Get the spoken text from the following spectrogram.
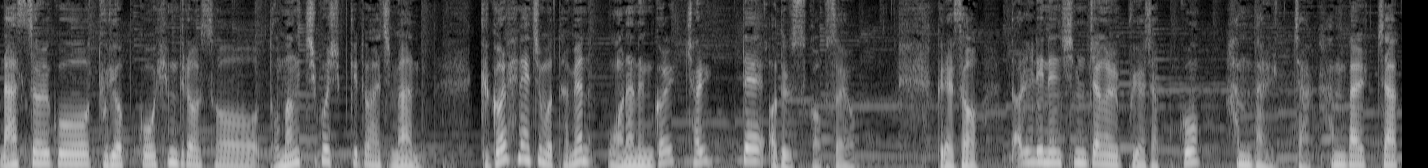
낯설고 두렵고 힘들어서 도망치고 싶기도 하지만 그걸 해내지 못하면 원하는 걸 절대 얻을 수가 없어요. 그래서 떨리는 심장을 부여잡고 한 발짝 한 발짝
